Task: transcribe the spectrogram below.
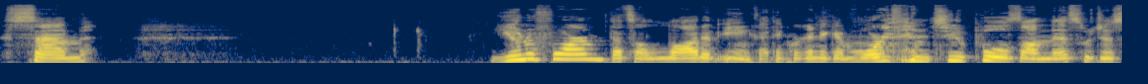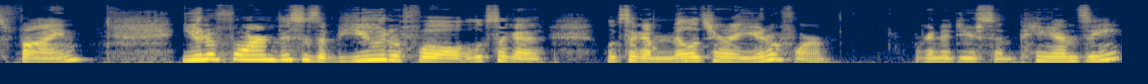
some uniform. That's a lot of ink. I think we're going to get more than two pulls on this, which is fine. Uniform. This is a beautiful. It looks like a looks like a military uniform. We're going to do some pansy,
